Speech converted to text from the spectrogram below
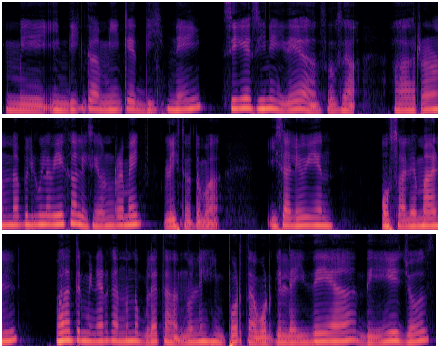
me indica a mí que Disney sigue sin ideas, o sea, agarraron una película vieja, le hicieron un remake, listo, toma, y salió bien o sale mal, van a terminar ganando plata, no les importa, porque la idea de ellos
